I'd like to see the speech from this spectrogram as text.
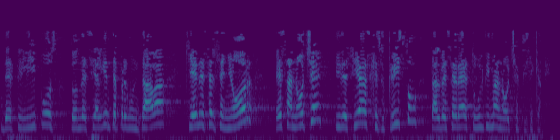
de Filipos, donde si alguien te preguntaba quién es el Señor esa noche y decías Jesucristo, tal vez era tu última noche físicamente.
